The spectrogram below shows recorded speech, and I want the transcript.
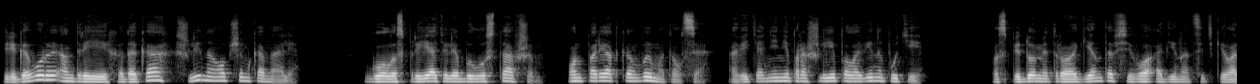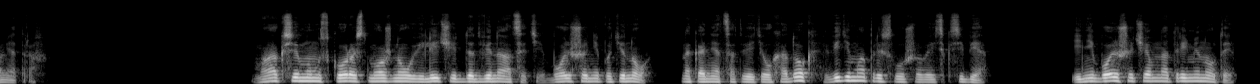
Переговоры Андрея и ходока шли на общем канале. Голос приятеля был уставшим, он порядком вымотался, а ведь они не прошли и половины пути. По спидометру агента всего 11 километров. «Максимум скорость можно увеличить до 12, больше не потяну», – наконец ответил ходок, видимо, прислушиваясь к себе. «И не больше, чем на 3 минуты,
